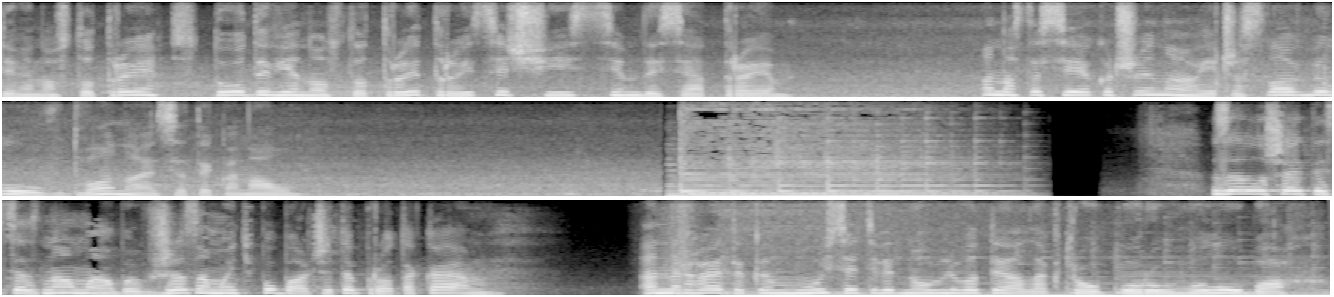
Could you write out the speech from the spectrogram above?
093 193 36 73. Анастасія Качина, В'ячеслав Білов, 12 канал. Залишайтеся з нами, аби вже за мить побачити про таке. Енергетики мусять відновлювати електроопору в голубах.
